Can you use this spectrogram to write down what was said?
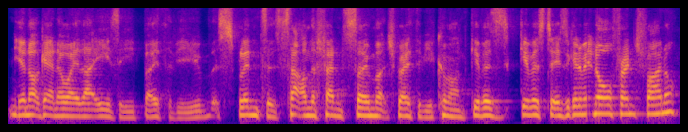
You're not getting away that easy, both of you. Splinters sat on the fence so much, both of you. Come on, give us, give us two. Is it going to be an all French final?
